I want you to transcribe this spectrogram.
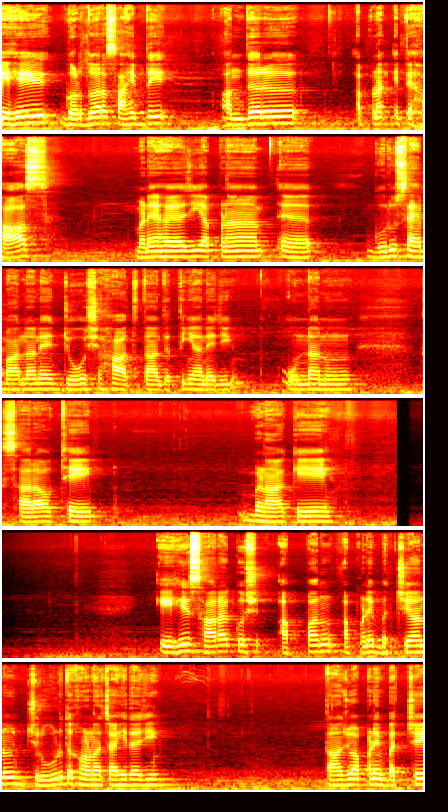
ਇਹ ਗੁਰਦੁਆਰਾ ਸਾਹਿਬ ਦੇ ਅੰਦਰ ਆਪਣਾ ਇਤਿਹਾਸ ਬਣਿਆ ਹੋਇਆ ਜੀ, ਆਪਣਾ ਗੁਰੂ ਸਾਹਿਬਾਨਾਂ ਨੇ ਜੋ ਸ਼ਹਾਦਤਾਂ ਦਿੱਤੀਆਂ ਨੇ ਜੀ, ਉਹਨਾਂ ਨੂੰ ਸਾਰਾ ਉੱਥੇ ਬਣਾ ਕੇ ਇਹ ਸਾਰਾ ਕੁਝ ਆਪਾਂ ਨੂੰ, ਆਪਣੇ ਬੱਚਿਆਂ ਨੂੰ ਜ਼ਰੂਰ ਦਿਖਾਉਣਾ ਚਾਹੀਦਾ ਜੀ। ਤਾਂ ਜੋ ਆਪਣੇ ਬੱਚੇ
